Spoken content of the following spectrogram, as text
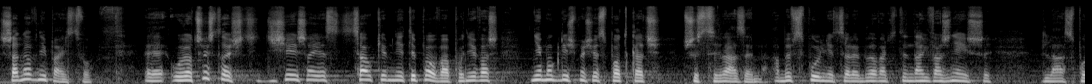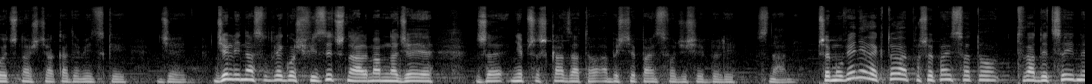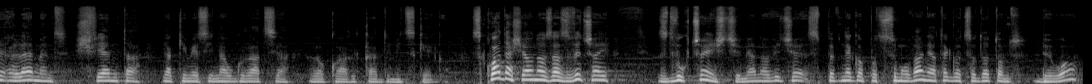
Szanowni Państwo, e, uroczystość dzisiejsza jest całkiem nietypowa, ponieważ nie mogliśmy się spotkać wszyscy razem, aby wspólnie celebrować ten najważniejszy dla społeczności akademickiej dzień. Dzieli nas odległość fizyczna, ale mam nadzieję, że nie przeszkadza to, abyście Państwo dzisiaj byli z nami. Przemówienie rektora, proszę Państwa, to tradycyjny element święta, jakim jest inauguracja roku akademickiego. Składa się ono zazwyczaj z dwóch części, mianowicie z pewnego podsumowania tego, co dotąd było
